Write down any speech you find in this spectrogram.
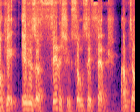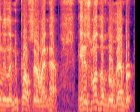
Okay, it is a finishing. Some say finish. I'm telling you, let me prophesy right now. In this month of November,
